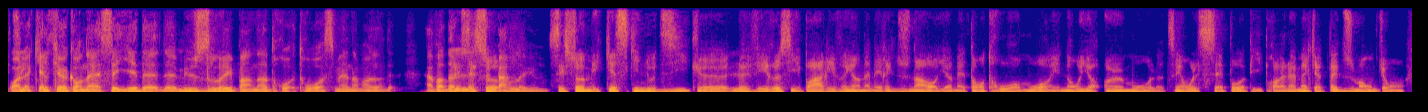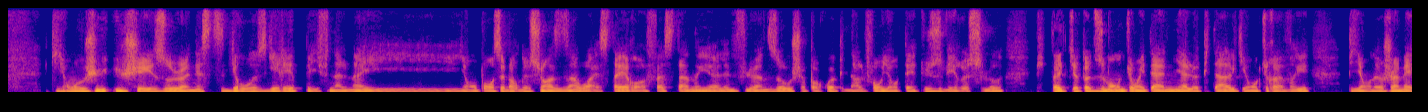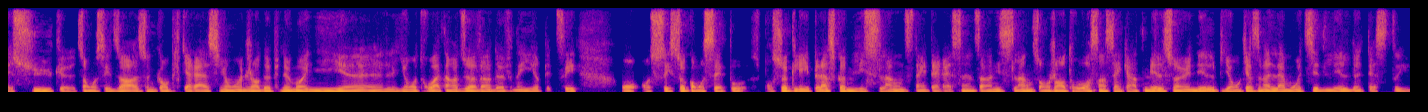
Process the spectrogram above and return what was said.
voilà, quelqu'un qu'on a essayé de, museler pendant trois, semaines avant de, avant de le laisser parler. Hein. C'est ça, mais qu'est-ce qui nous dit que le virus n'est pas arrivé en Amérique du Nord il y a, mettons, trois mois et non il y a un mois? Là. On le sait pas, puis probablement qu'il y a peut-être du monde qui ont qui ont eu chez eux un esti de grosse grippe, et finalement, ils, ont passé par-dessus en se disant Ouais, c'était rough cette année, euh, l'influenza ou je sais pas quoi, puis dans le fond, ils ont peut-être eu ce virus-là. Puis peut-être qu'il y a du monde qui ont été admis à l'hôpital, qui ont crevé, puis on n'a jamais su que, on s'est dit, ah, c'est une complication, un genre de pneumonie, euh, ils ont trop attendu avant de venir. Puis, tu sais, c'est ça qu'on ne sait pas. C'est pour ça que les places comme l'Islande, c'est intéressant. en Islande, ils sont genre 350 000 sur une île, puis ils ont quasiment la moitié de l'île de tester.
